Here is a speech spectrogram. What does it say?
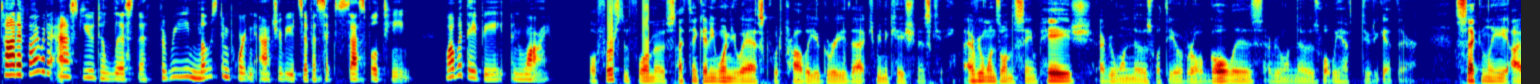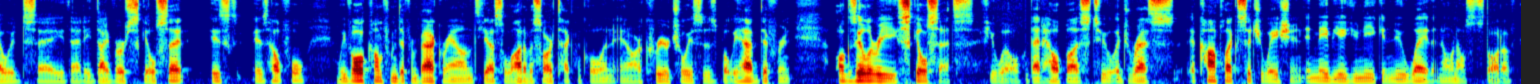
Todd, if I were to ask you to list the three most important attributes of a successful team, what would they be and why? Well, first and foremost, I think anyone you ask would probably agree that communication is key. Everyone's on the same page, everyone knows what the overall goal is, everyone knows what we have to do to get there. Secondly, I would say that a diverse skill set is, is helpful. We've all come from different backgrounds. Yes, a lot of us are technical in, in our career choices, but we have different auxiliary skill sets, if you will, that help us to address a complex situation in maybe a unique and new way that no one else has thought of.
